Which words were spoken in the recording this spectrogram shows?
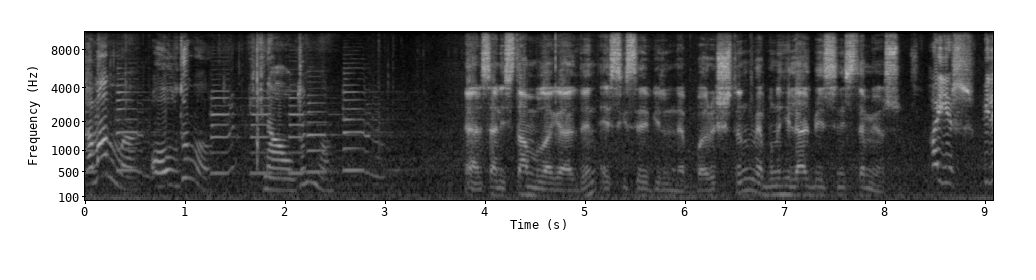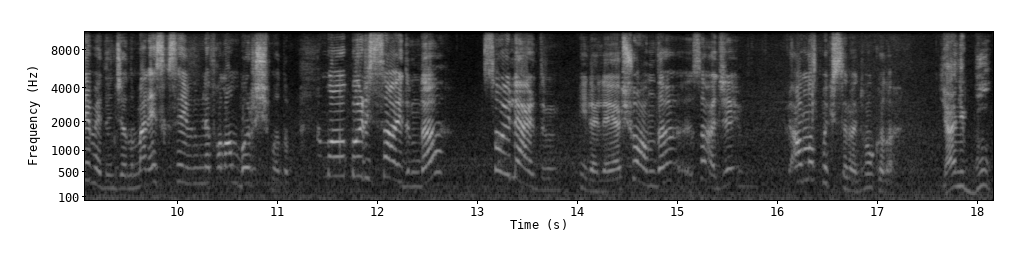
Tamam mı? Oldu mu? İkna oldun mu? Yani sen İstanbul'a geldin, eski sevgilinle barıştın ve bunu Hilal bilsin istemiyorsun. Hayır, bilemedin canım. Ben eski sevgilimle falan barışmadım. Ama barışsaydım da söylerdim Hilal'e. Ya şu anda sadece anlatmak istemedim o kadar. Yani bu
